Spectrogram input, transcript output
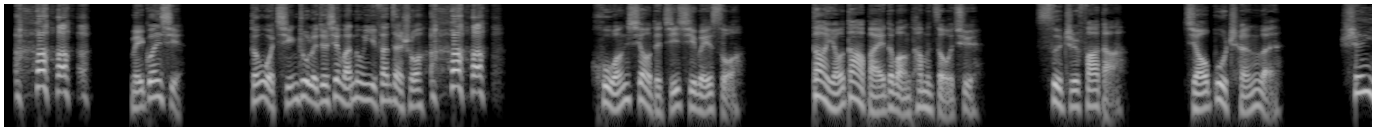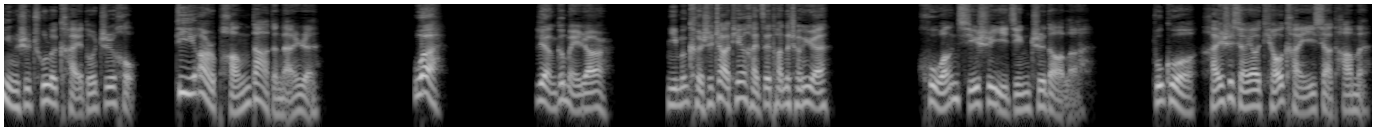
哈哈哈，没关系，等我擒住了，就先玩弄一番再说！哈哈。虎王笑得极其猥琐，大摇大摆的往他们走去，四肢发达，脚步沉稳，身影是除了凯多之后第二庞大的男人。喂，两个美人儿，你们可是炸天海贼团的成员？虎王其实已经知道了，不过还是想要调侃一下他们，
